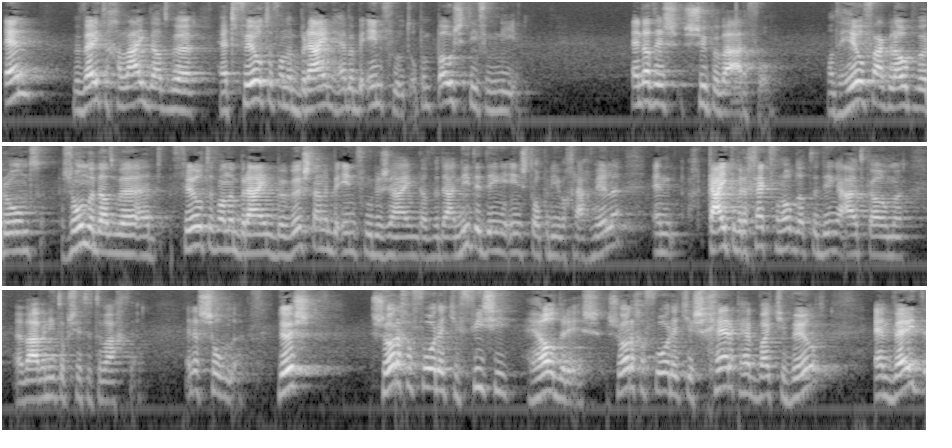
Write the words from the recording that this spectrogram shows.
En we weten gelijk dat we het filter van het brein hebben beïnvloed op een positieve manier. En dat is super waardevol. Want heel vaak lopen we rond zonder dat we het filter van het brein bewust aan het beïnvloeden zijn. Dat we daar niet de dingen in stoppen die we graag willen. En kijken we er gek van op dat er dingen uitkomen eh, waar we niet op zitten te wachten. En dat is zonde. Dus Zorg ervoor dat je visie helder is. Zorg ervoor dat je scherp hebt wat je wilt. En weet,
